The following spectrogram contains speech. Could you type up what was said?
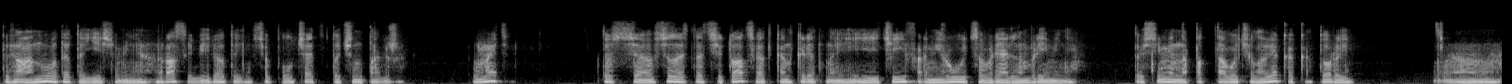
То есть, а, ну вот это есть у меня. Раз и берет, и все получается точно так же. Понимаете? То есть э, все зависит от ситуации, от конкретной, и чаи формируются в реальном времени. То есть именно под того человека, который, э,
